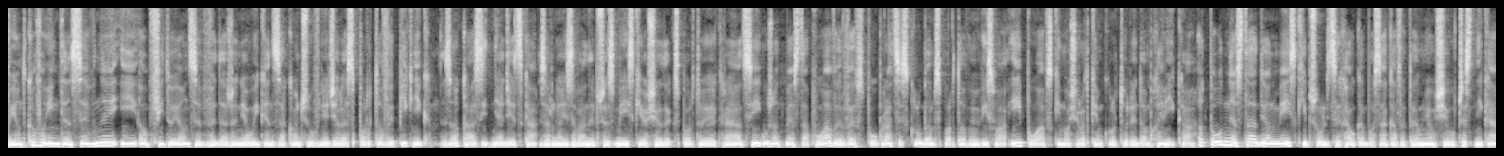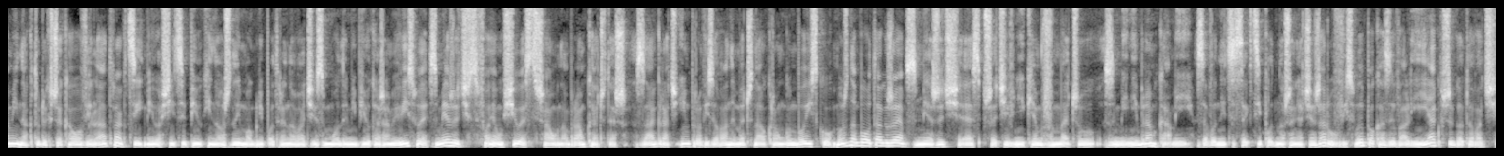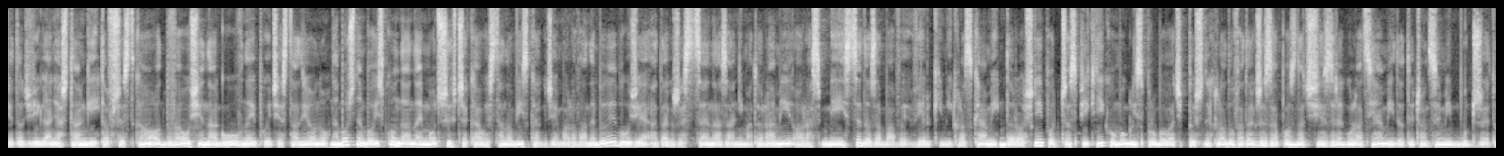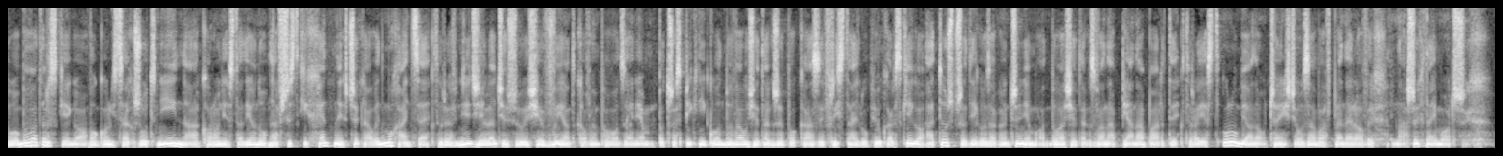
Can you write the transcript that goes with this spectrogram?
Wyjątkowo intensywny i obfitujący w wydarzenia weekend zakończył w niedzielę sportowy piknik z okazji Dnia Dziecka, zorganizowany przez Miejski Ośrodek Sportu i Rekreacji, Urząd Miasta Puławy we współpracy z Klubem Sportowym Wisła i Puławskim Ośrodkiem Kultury Dom Chemika. Od południa stadion miejski przy ulicy Hałka Bosaka wypełniał się uczestnikami, na których czekało wiele atrakcji. Miłośnicy piłki nożnej mogli potrenować z młodymi piłkarzami Wisły, zmierzyć swoją siłę strzału na bramkę, czy też zagrać improwizowany mecz na okrągłym boisku. Można było także zmierzyć się z przeciwnikiem w meczu z mini bramkami. Zawodnicy sekcji podnoszenia ciężarów Wisły pokazywali, jak przygotować się do dźwigania sztangi. To wszystko odbywało się na głównej płycie stadionu. Na bocznym boisku na najmłodszych czekały stanowiska, gdzie malowane były buzie, a także scena z animatorami oraz miejsce do zabawy wielkimi klockami. Dorośli podczas pikniku mogli spróbować pysznych lodów, a także zapoznać się z regulacjami dotyczącymi budżetu obywatelskiego. W okolicach rzutni na koronie stadionu na wszystkich chętnych czekały dmuchańce, które w niedzielę cieszyły się wyjątkowym powodzeniem. Podczas pikniku odbywały się także pokazy freestylu piłkarskiego, a tuż przed jego zakończeniem odbyła się tak zwana piana party, która jest ulubioną częścią zabaw plenerowych naszych najmłodszych.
